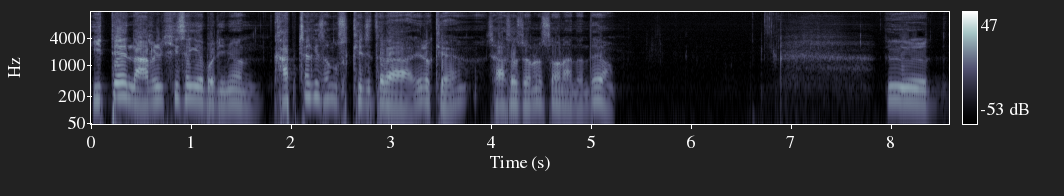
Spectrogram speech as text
이때 나를 희생해 버리면 갑자기 성숙해지더라 이렇게 자서전을 써놨는데요. 그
